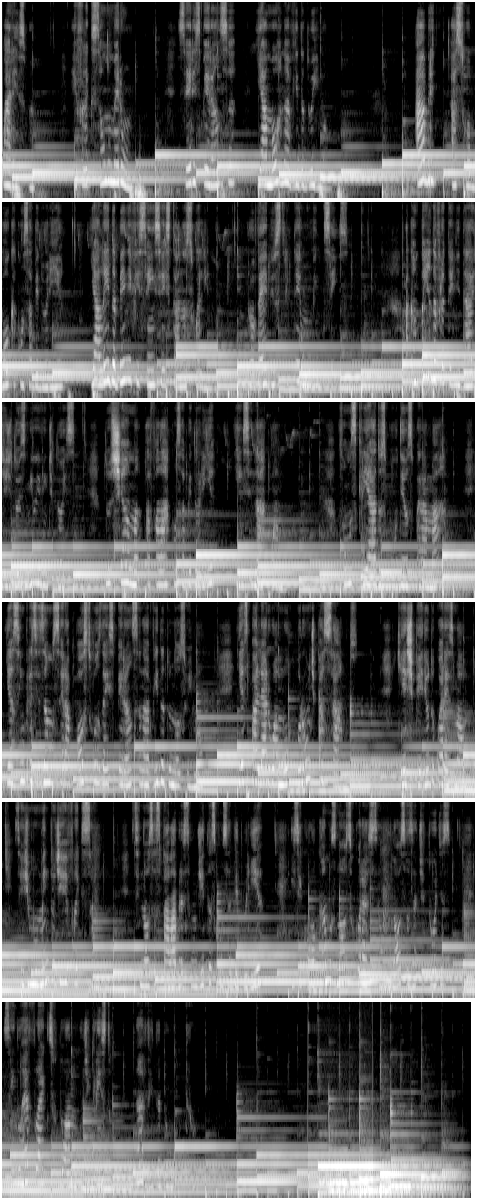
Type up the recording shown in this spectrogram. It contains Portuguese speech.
Quaresma. Reflexão número 1. Um. Ser esperança e amor na vida do irmão. Abre a sua boca com sabedoria e a lei da beneficência está na sua língua. Provérbios 31, 26. A campanha da fraternidade de 2022 nos chama a falar com sabedoria e ensinar com amor. Fomos criados por Deus para amar e assim precisamos ser apóstolos da esperança na vida do nosso irmão e espalhar o amor por onde passarmos. Que este período quaresmal seja um momento de reflexão. Se nossas palavras são ditas com sabedoria e se colocamos nosso coração em nossas atitudes,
